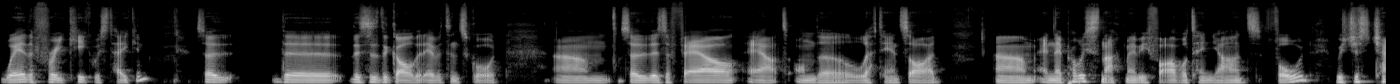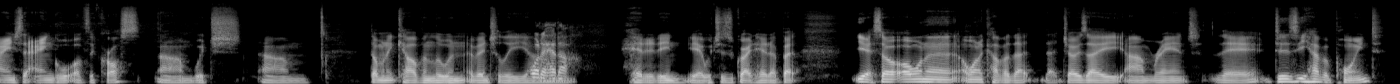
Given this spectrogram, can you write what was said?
where the free kick was taken. So the this is the goal that Everton scored. Um, so there's a foul out on the left hand side. Um, and they probably snuck maybe five or ten yards forward, which just changed the angle of the cross, um, which um, Dominic Calvert-Lewin eventually what a header um, headed in, yeah, which is a great header. But yeah, so I want to I want to cover that that Jose um, rant there. Does he have a point?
